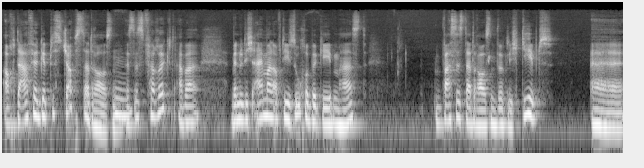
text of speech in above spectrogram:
Auch dafür gibt es Jobs da draußen. Mhm. Das ist verrückt, aber wenn du dich einmal auf die Suche begeben hast, was es da draußen wirklich gibt äh,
